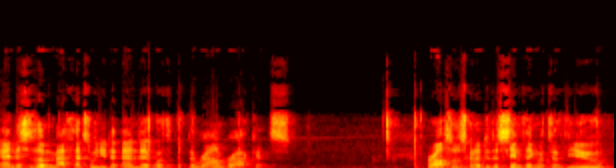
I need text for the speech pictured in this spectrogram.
And this is a method, so we need to end it with the round brackets. We're also just going to do the same thing with the view.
